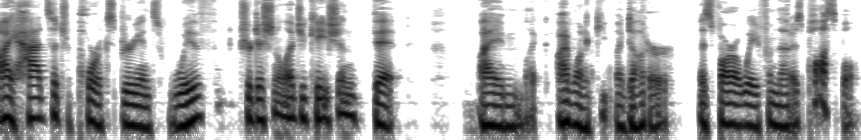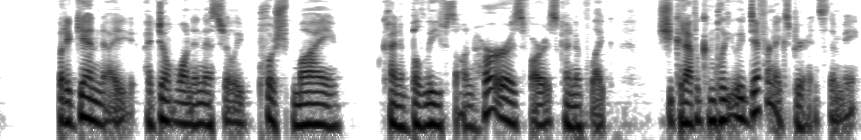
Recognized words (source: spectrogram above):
I had such a poor experience with traditional education that I'm like, I want to keep my daughter as far away from that as possible. But again, I, I don't want to necessarily push my kind of beliefs on her as far as kind of like she could have a completely different experience than me.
